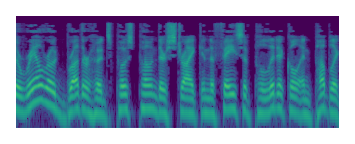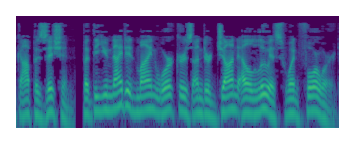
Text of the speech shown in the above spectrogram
The railroad brotherhoods postponed their strike in the face of political and public opposition, but the United Mine Workers under John L. Lewis went forward.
